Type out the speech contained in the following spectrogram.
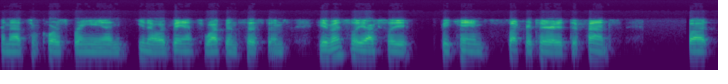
And that's, of course, bringing in, you know, advanced weapon systems. He eventually actually became Secretary of Defense. But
